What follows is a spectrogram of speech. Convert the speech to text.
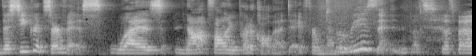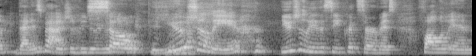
The Secret Service was not following protocol that day for whatever Ooh. reason. That's that's bad. That is bad. They should be doing so usually, usually the Secret Service follow in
